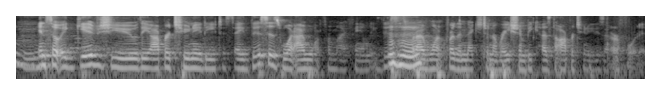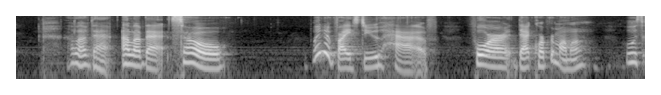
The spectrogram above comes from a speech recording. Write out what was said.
living life. And so it gives you the opportunity to say, this is what I want for my family. This is what mm-hmm. I want for the next generation because the opportunities that are afforded. I love that. I love that. So, what advice do you have for that corporate mama who's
